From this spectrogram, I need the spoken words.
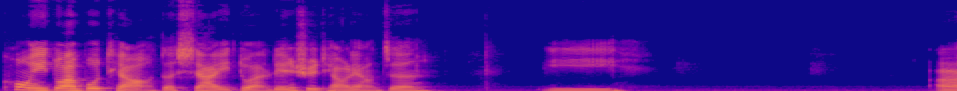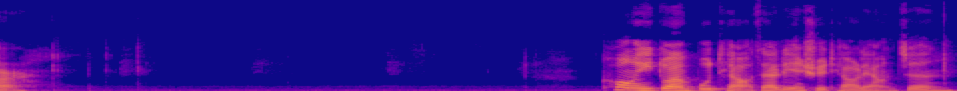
空一段不挑的下一段连续挑两针，一、二，空一段不挑，再连续挑两针。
